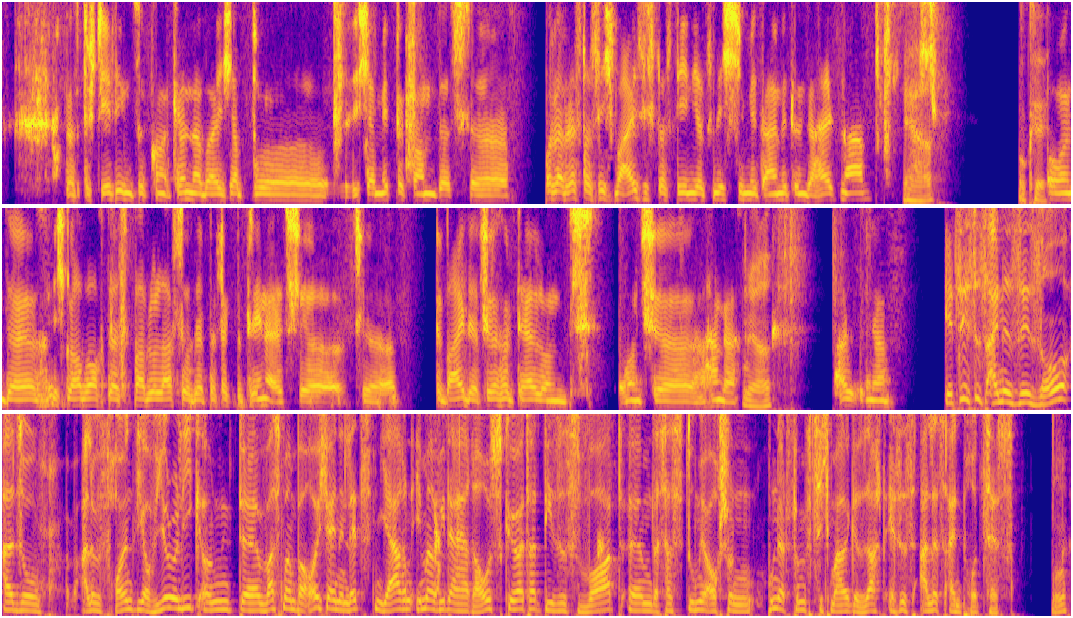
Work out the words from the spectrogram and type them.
das bestätigen zu können. Aber ich habe äh, ich hab mitbekommen, dass äh, oder das, was ich weiß, ist, dass die ihn jetzt nicht mit allen Mitteln gehalten haben. Ja. Okay. Und äh, ich glaube auch, dass Pablo Lasso der perfekte Trainer ist für, für, für beide, für Hotel und, und für Hangar. Ja. Also, ja. Jetzt ist es eine Saison, also alle freuen sich auf Euroleague und äh, was man bei euch ja in den letzten Jahren immer wieder herausgehört hat, dieses Wort, ähm, das hast du mir auch schon 150 Mal gesagt, es ist alles ein Prozess. Jetzt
